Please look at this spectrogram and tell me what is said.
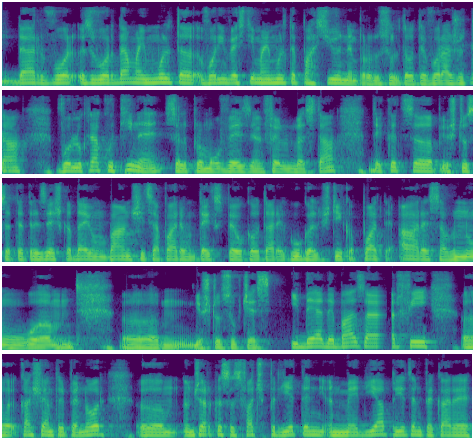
dar vor, îți vor da mai multă, vor investi mai multă pasiune în produsul tău, te vor ajuta, vor lucra cu tine să-l promovezi în felul ăsta, decât să, eu știu, să te trezești că dai un ban și ți apare un text pe o căutare Google, știi că poate are sau nu, um, um, eu știu, succes. Ideea de bază ar fi, uh, ca și antreprenor, um, încearcă să-ți faci prieteni în media, prieteni pe care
